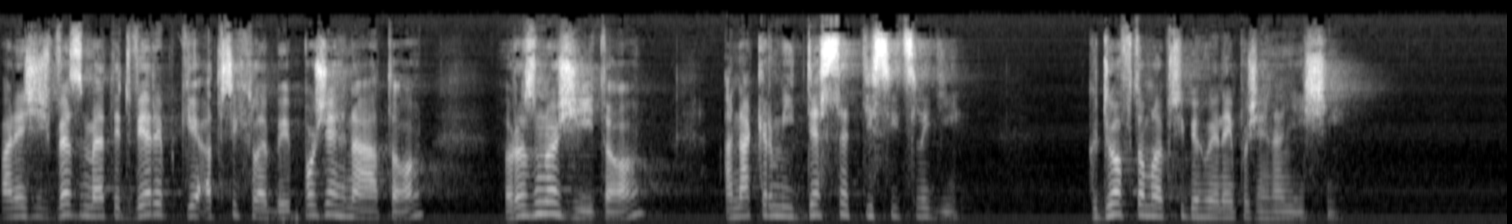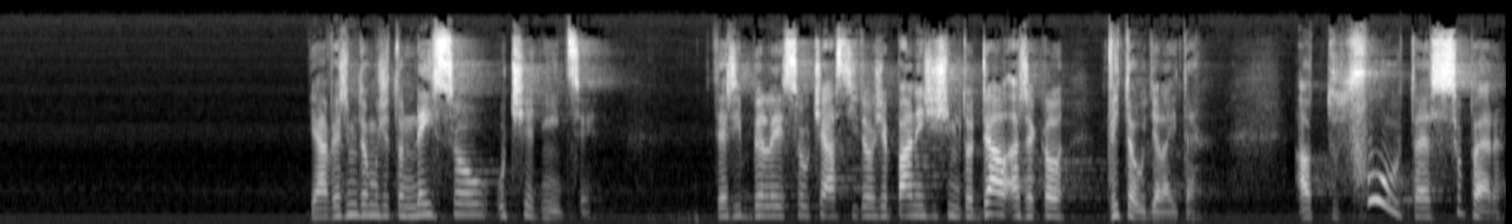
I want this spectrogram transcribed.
Pán Ježíš vezme ty dvě rybky a tři chleby, požehná to, rozmnoží to a nakrmí deset tisíc lidí. Kdo v tomhle příběhu je nejpožehnanější? Já věřím tomu, že to nejsou učedníci, kteří byli součástí toho, že pán Ježíš jim to dal a řekl, vy to udělejte. A to, fů, to je super.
